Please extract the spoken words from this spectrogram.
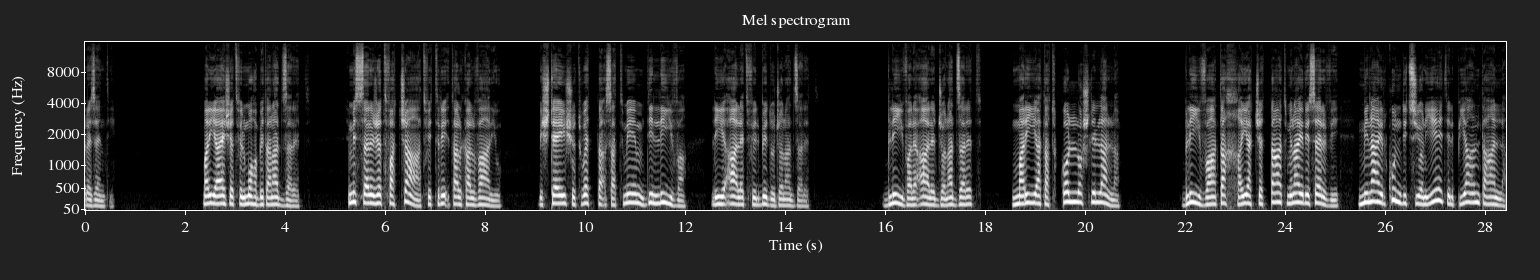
preżenti. Marija għexet fil-moħbi ta' Nazaret. Imissa reġet faċċat fit-triq tal-Kalvarju biex tgħix u twettaq sa tmiem din l-iva li qalet fil-bidu ġo Nazaret. Bl-iva li qalet ġo Nazaret, Marija tat kollox lil Alla. Bl-iva tagħha jaċċettat mingħajr riservi, mingħajr kundizzjonijiet il-pjan ta' Alla.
